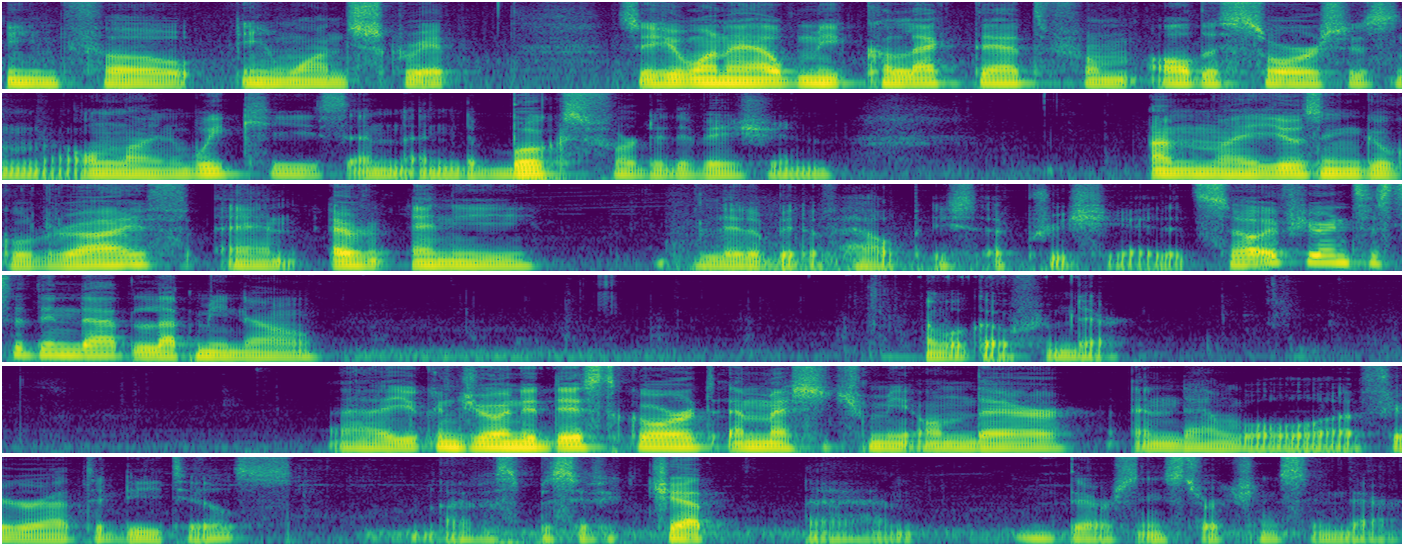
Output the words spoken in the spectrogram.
info in one script. So if you want to help me collect that from all the sources and online wikis and, and the books for the division, I'm uh, using Google Drive and ev any little bit of help is appreciated. So if you're interested in that, let me know and we'll go from there. Uh, you can join the Discord and message me on there and then we'll uh, figure out the details. I have a specific chat and there's instructions in there.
